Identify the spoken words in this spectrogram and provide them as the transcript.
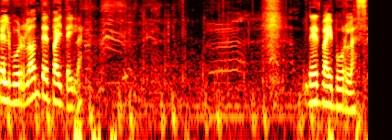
El burlón Dead by Daylight. Dead by Burlas.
